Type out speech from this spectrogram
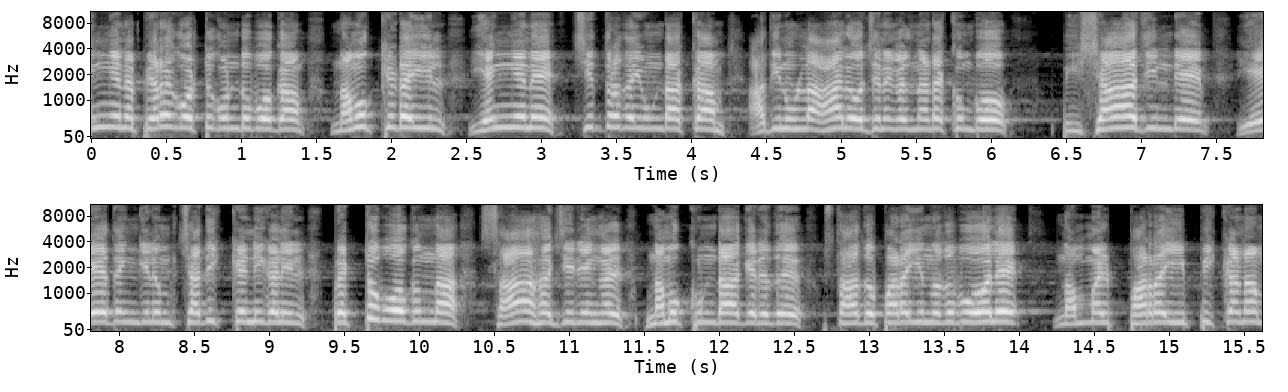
എങ്ങനെ പിറകോട്ട് കൊണ്ടുപോകാം നമുക്കിടയിൽ എങ്ങനെ ചിത്രതയുണ്ടാക്കാം അതിനുള്ള ആലോചനകൾ നടക്കുമ്പോൾ പിശാജിന്റെ ഏതെങ്കിലും ചതിക്കണികളിൽ പെട്ടുപോകുന്ന സാഹചര്യങ്ങൾ നമുക്കുണ്ടാകരുത്. ഉസ്താദ് പറയുന്നത് പോലെ നമ്മൾ പറയിപ്പിക്കണം.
